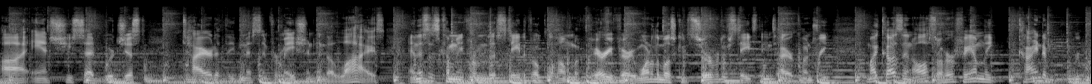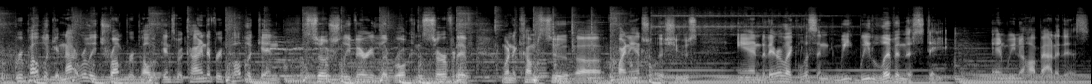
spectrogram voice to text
Uh, and she said we're just tired of the misinformation and the lies. And this is coming from the state of Oklahoma, very, very one of the most conservative states in the entire country. My cousin, also her family, kind of re- Republican, not really Trump Republicans, but kind of Republican, socially very liberal, conservative when it comes to uh, financial issues. And they're like, listen, we, we live in this state and we know how bad it is.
